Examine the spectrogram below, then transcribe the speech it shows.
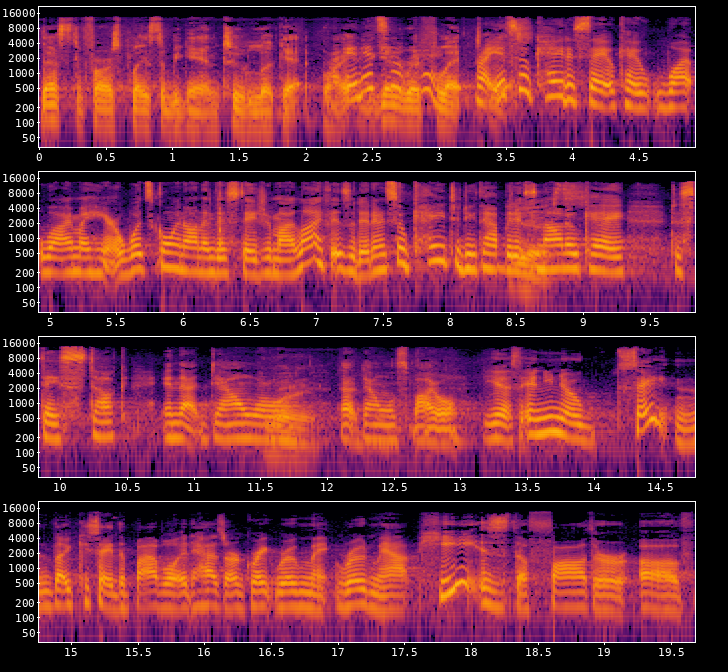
that's the first place to begin to look at, right? And it's begin okay. to reflect. Right. Yes. It's okay to say, okay, what, why am I here? What's going on in this stage of my life, isn't it? And it's okay to do that, but it's not okay to stay stuck in that downward Right. that downward spiral. Yes, and you know, Satan, like you say, the Bible, it has our great roadma- roadmap. He is the father of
